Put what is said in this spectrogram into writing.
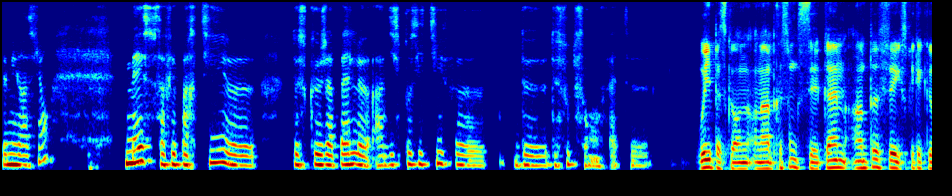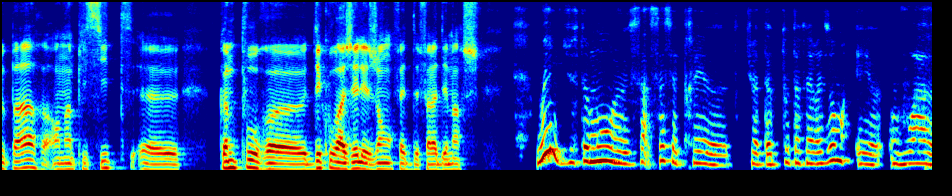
de migration, mais ça fait partie de ce que j'appelle un dispositif euh, de, soupçon, en fait. Euh. Oui, parce qu'on a l'impression que c'est quand même un peu fait exprès quelque part, en implicite, euh, comme pour décourager les gens, en fait, de faire la démarche. Oui, justement, ça, ça c'est très. tu as tout à fait raison. Et on voit,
